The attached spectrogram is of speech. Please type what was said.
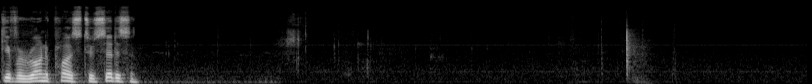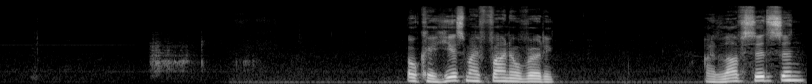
give a round of applause to Citizen. Okay, here's my final verdict. I love Citizen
